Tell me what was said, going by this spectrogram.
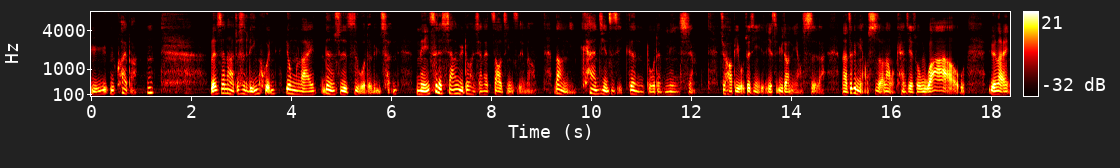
愉愉快吧。嗯，人生啊，就是灵魂用来认识自我的旅程。每一次的相遇都很像在照镜子，有没有？让你看见自己更多的面相。就好比我最近也也是遇到鸟事了，那这个鸟事啊，让我看见说，哇哦！原来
